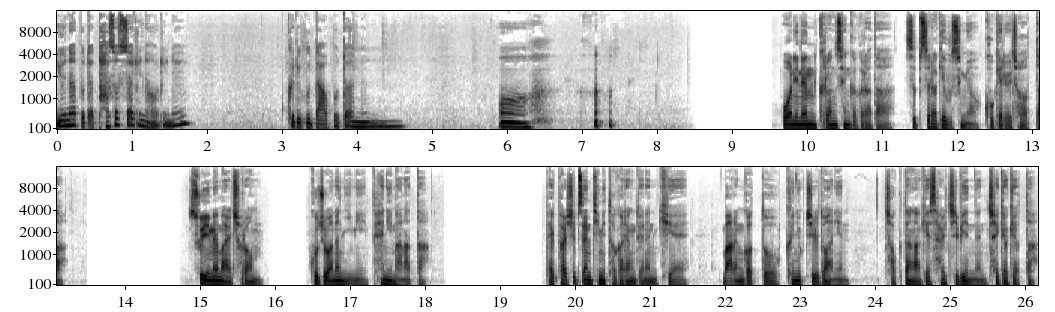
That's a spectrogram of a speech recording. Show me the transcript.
유나보다 다섯 살이나 어리네. 그리고 나보다는, 어. 원희는 그런 생각을 하다 씁쓸하게 웃으며 고개를 저었다. 수임의 말처럼 고주아는 이미 팬이 많았다. 180cm가량 되는 키에 마른 것도 근육질도 아닌 적당하게 살집이 있는 체격이었다.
